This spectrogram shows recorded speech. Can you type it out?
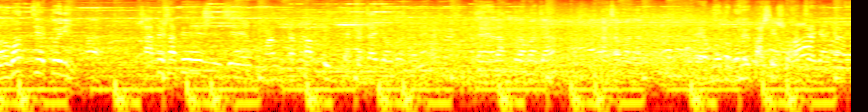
নগদ যে তৈরি সাথে সাথে যে মালটা প্রাপ্তি একটা জায়গা হবে ওখানে এ, রামপুরা বাজার কাঁচা বাজার মধুবনের পাশে শহর জায়গা এখানে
